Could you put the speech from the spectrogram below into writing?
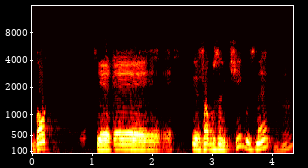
GOG, que é, é jogos antigos, né? Uhum.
